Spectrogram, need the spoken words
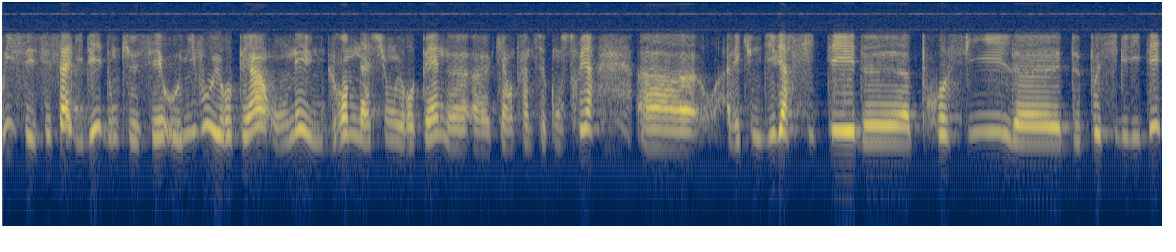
oui, c'est ça l'idée. Donc c'est au niveau européen, on est une grande nation européenne qui est en train de se construire avec une diversité de profils, euh, de possibilités.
